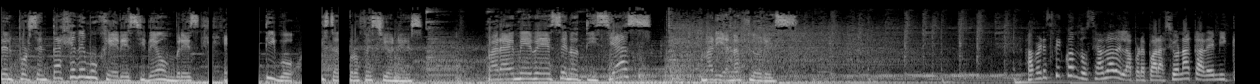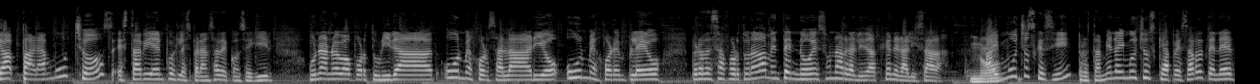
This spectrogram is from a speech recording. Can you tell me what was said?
del porcentaje de mujeres y de hombres en activo estas profesiones. Para MBS Noticias, Mariana Flores. A ver, es que cuando se habla de la preparación académica, para muchos está bien pues la esperanza de conseguir una nueva oportunidad, un mejor salario, un mejor empleo, pero desafortunadamente no es una realidad generalizada. No. Hay muchos que sí, pero también hay muchos que a pesar de tener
